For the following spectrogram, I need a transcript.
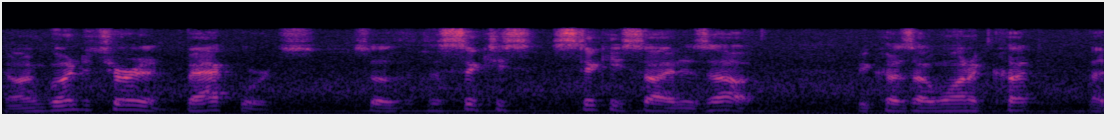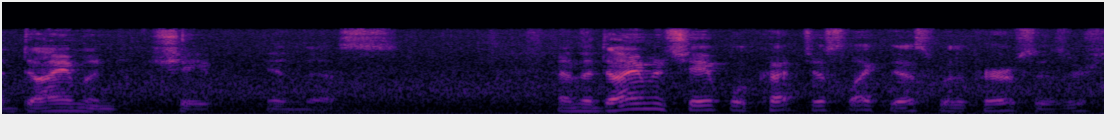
Now I'm going to turn it backwards so that the sticky, sticky side is out because I want to cut a diamond shape in this. And the diamond shape will cut just like this with a pair of scissors.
